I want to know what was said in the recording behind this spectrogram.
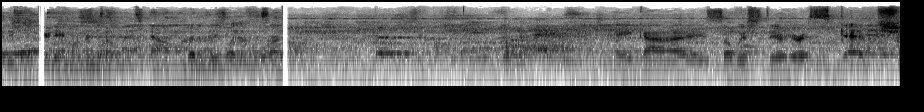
it is Verde Momento Mezcal. But it is like four. Hey guys, so we're still here at Sketch.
